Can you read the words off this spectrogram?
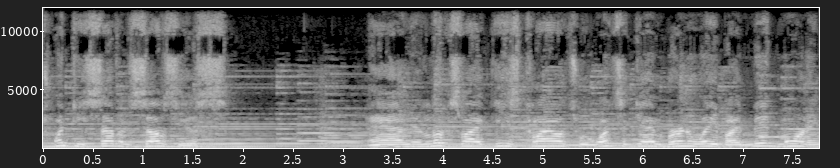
27 Celsius. And it looks like these clouds will once again burn away by mid-morning.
